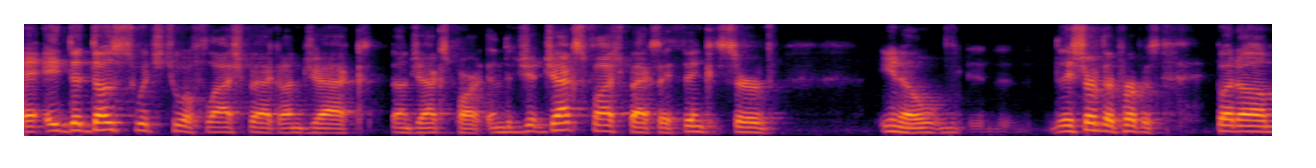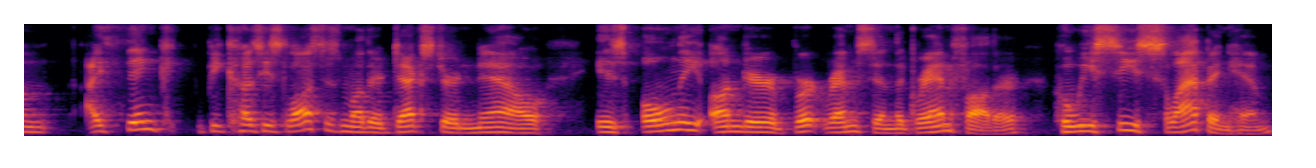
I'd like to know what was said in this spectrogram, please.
it, it does switch to a flashback on Jack on Jack's part, and the J- Jack's flashbacks I think serve, you know, they serve their purpose. But um, I think because he's lost his mother, Dexter now is only under Bert Remsen, the grandfather, who we see slapping him,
